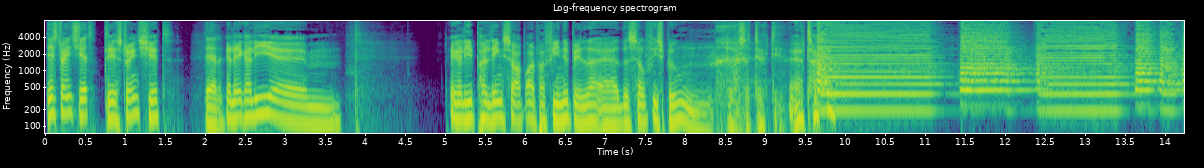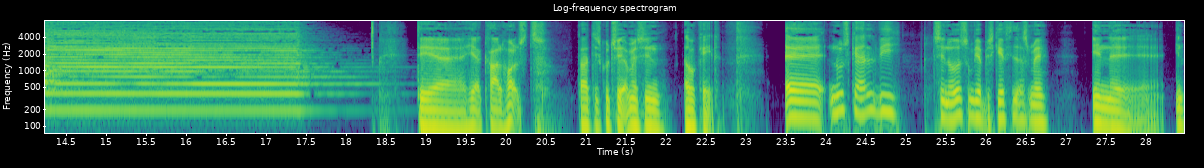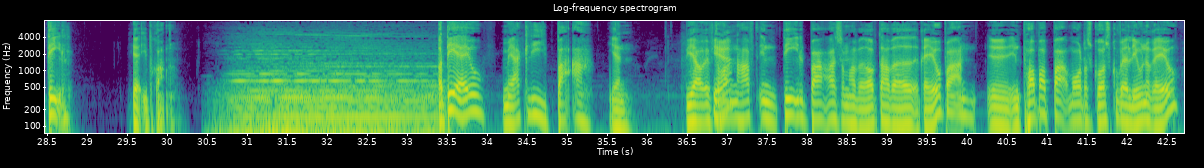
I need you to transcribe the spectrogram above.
det er strange shit. det er strange shit. Det er det. Jeg lægger lige, øh, lægger lige et par links op og et par fine billeder af The Selfie Spoon. Du er så dygtig. Ja, tak. Det er her Karl Holst, der diskuterer med sin advokat. Øh, nu skal vi til noget, som vi har beskæftiget os med en, øh, en del her i programmet. Og det er jo mærkelige barer, Jan. Vi har jo efterhånden ja. haft en del barer, som har været op. Der har været Rævebaren, øh, en pop-up bar, hvor der skulle også skulle være levende ræve.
